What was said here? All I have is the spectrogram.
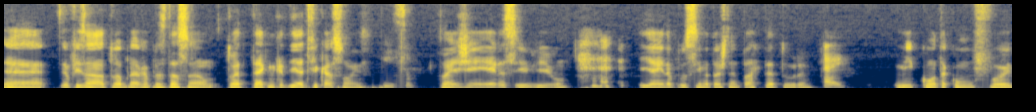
é, eu fiz a tua breve apresentação. Tu é técnica de edificações. Isso. Tu é engenheira civil e ainda por cima tá estudando para arquitetura. É. Me conta como foi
